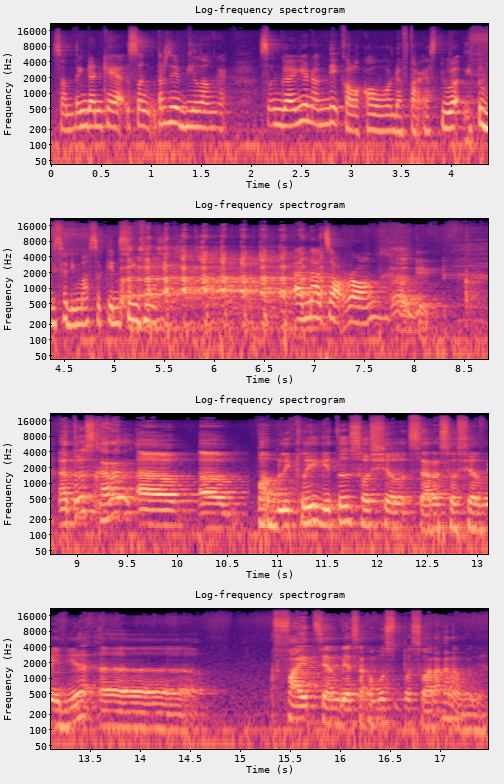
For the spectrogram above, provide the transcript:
something. Dan kayak terus dia bilang kayak seenggaknya nanti kalau kamu mau daftar S2 itu bisa dimasukin CV and that's not wrong. Oke. Nah terus sekarang uh, uh, publicly gitu social secara sosial media uh, fights yang biasa kamu persuarakan apa aja?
